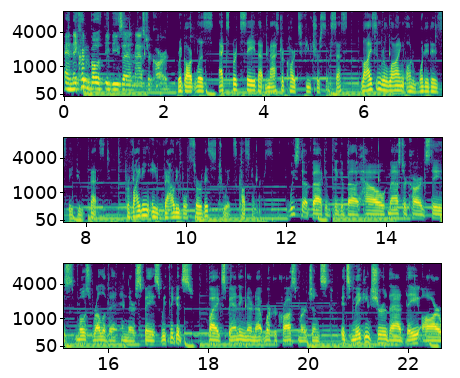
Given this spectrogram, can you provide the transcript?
And they couldn't both be Visa and MasterCard. Regardless, experts say that MasterCard's future success lies in relying on what it is they do best providing a valuable service to its customers. If we step back and think about how MasterCard stays most relevant in their space, we think it's by expanding their network across merchants. It's making sure that they are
